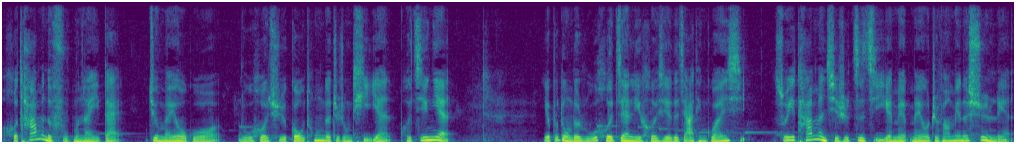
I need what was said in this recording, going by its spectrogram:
和他们的父母那一代就没有过如何去沟通的这种体验和经验，也不懂得如何建立和谐的家庭关系，所以他们其实自己也没没有这方面的训练。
